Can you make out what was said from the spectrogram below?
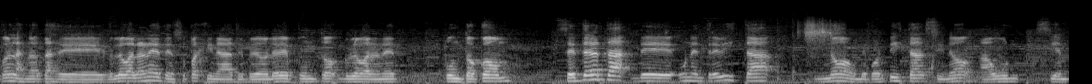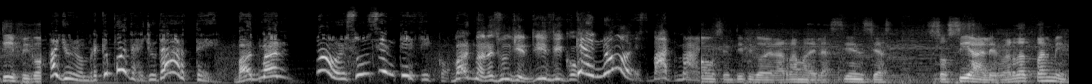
con las notas de Globalonet en su página www.globalonet.com. Se trata de una entrevista no a un deportista, sino a un científico. Hay un hombre que puede ayudarte. ¿Batman? No, es un científico. ¿Batman es un científico? Que no es Batman. Un científico de la rama de las ciencias sociales, ¿verdad, Palmi?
